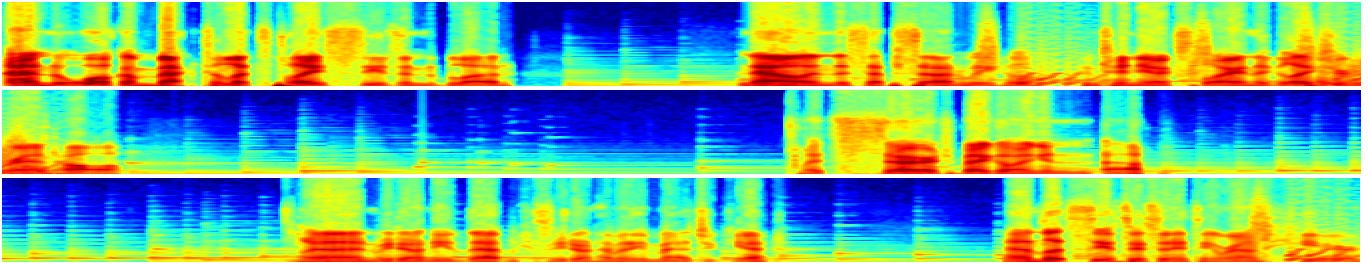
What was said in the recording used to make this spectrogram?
And welcome back to Let's Play Seasoned Blood. Now, in this episode, we will continue exploring the Glacier Grand Hall. Let's start by going in up. And we don't need that because we don't have any magic yet. And let's see if there's anything around here.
